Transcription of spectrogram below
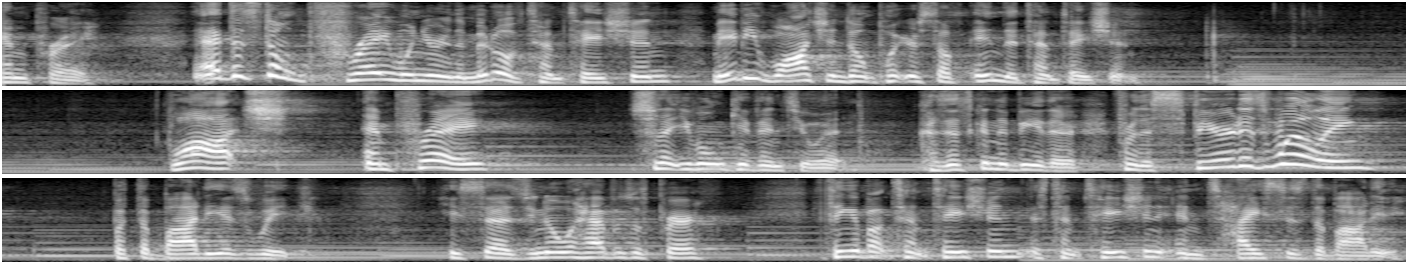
and pray. And just don't pray when you're in the middle of temptation. Maybe watch and don't put yourself in the temptation. Watch and pray so that you won't give into it because it's going to be there. For the spirit is willing, but the body is weak. He says, You know what happens with prayer? The thing about temptation is temptation entices the body,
